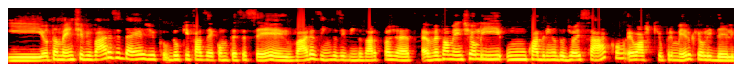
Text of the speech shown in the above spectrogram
E eu também tive várias ideias de, do que fazer como TCC, várias indas e vindas, vários projetos. Eventualmente eu li um quadrinho do Joy Sacco, eu acho que o primeiro que eu li dele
